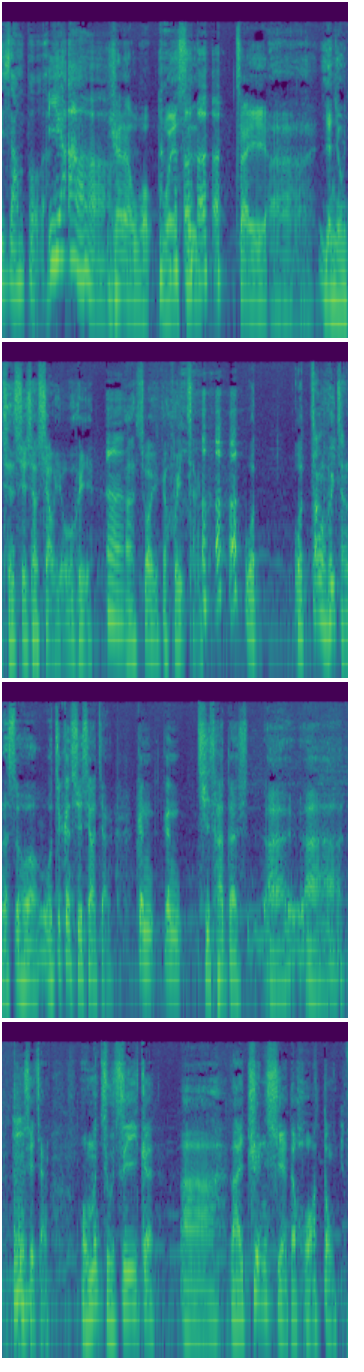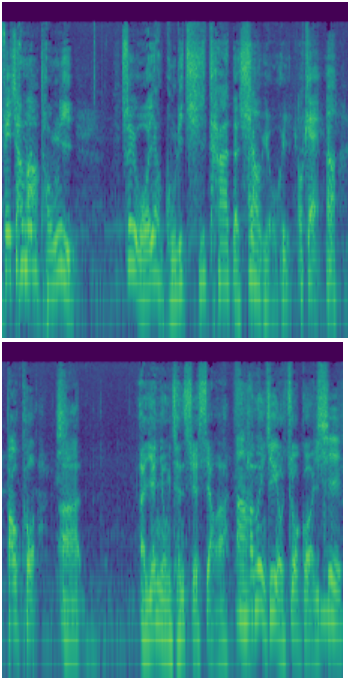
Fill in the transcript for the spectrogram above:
example 啊。呀你，看啊，我我也是在 呃严永成学校校友会，嗯啊做一个会长。我我当会长的时候，我就跟学校讲，跟跟其他的呃呃同学讲，我们组织一个啊、来捐血的活动，他非常好。们同意，所以我要鼓励其他的校友会、OK 啊，包括啊。啊，严永成学校啊，他们已经有做过一次，是。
